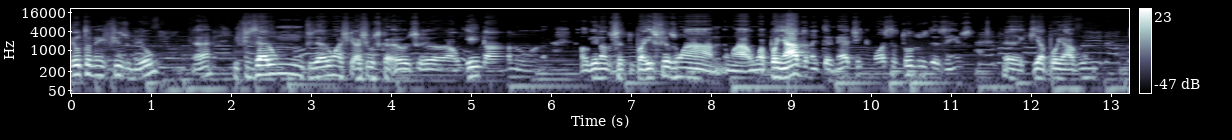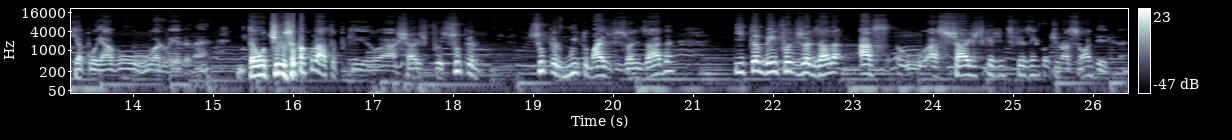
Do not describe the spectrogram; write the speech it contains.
Eu também fiz o meu né? E fizeram, fizeram acho que, acho que os, alguém lá no alguém lá no centro do país fez uma, uma um apanhado na internet que mostra todos os desenhos é, que apoiavam que apoiavam o Aroeira, né? Então o tiro saiu para culatra, porque a charge foi super super muito mais visualizada e também foi visualizada as, as charges que a gente fez em continuação a dele, né?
